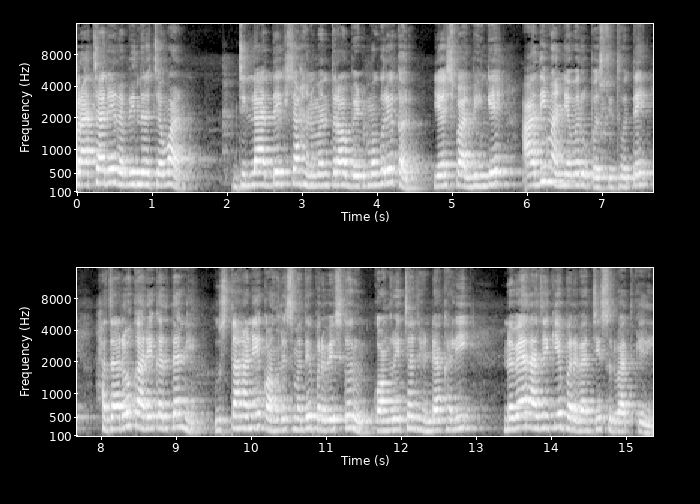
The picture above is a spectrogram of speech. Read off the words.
प्राचार्य रवींद्र चव्हाण जिल्हाध्यक्ष हनुमंतराव बेटमोगरेकर यशपाल भिंगे आदी मान्यवर उपस्थित होते. हजारो कार्यकर्त्यांनी उत्साहाने काँग्रेसमध्ये प्रवेश करून काँग्रेसच्या झेंड्याखाली नव्या राजकीय पर्वाची सुरुवात केली.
